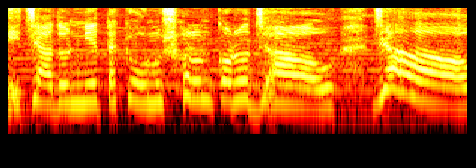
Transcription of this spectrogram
এই চাদর নিয়ে তাকে অনুসরণ করো যাও যাও।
